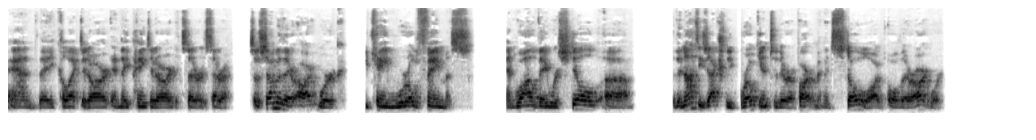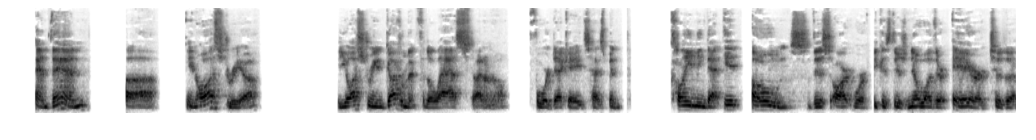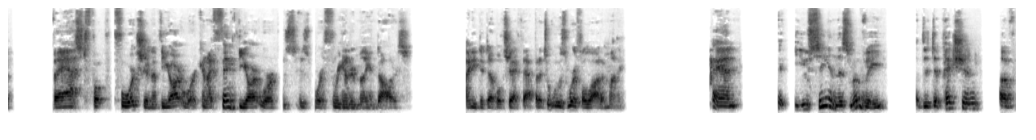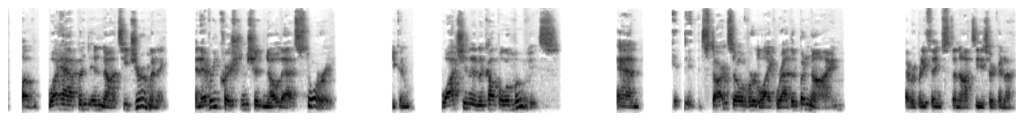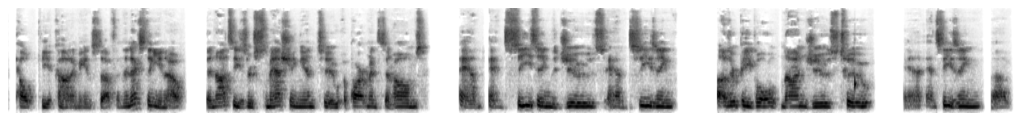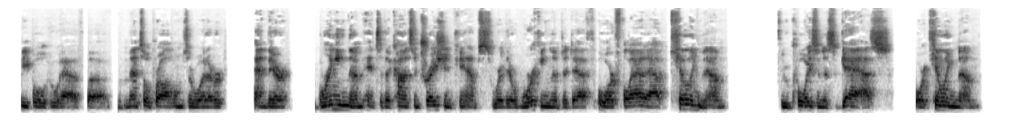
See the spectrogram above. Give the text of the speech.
And they collected art and they painted art, et cetera, et cetera. So some of their artwork became world famous. And while they were still, uh, the Nazis actually broke into their apartment and stole all, all their artwork. And then uh, in Austria, the Austrian government for the last, I don't know, four decades has been claiming that it owns this artwork because there's no other heir to the vast fo- fortune of the artwork. And I think the artwork is, is worth $300 million. I need to double check that, but it was worth a lot of money. And you see in this movie the depiction of, of what happened in Nazi Germany. And every Christian should know that story. You can watch it in a couple of movies. And it, it starts over like rather benign. Everybody thinks the Nazis are going to help the economy and stuff. And the next thing you know, the Nazis are smashing into apartments and homes and, and seizing the Jews and seizing other people, non Jews too, and, and seizing uh, people who have uh, mental problems or whatever. And they're bringing them into the concentration camps where they're working them to death or flat out killing them through poisonous gas or killing them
